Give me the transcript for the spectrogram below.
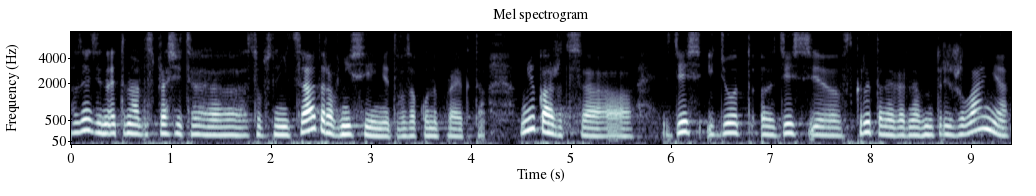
Вы знаете, это надо спросить, э, собственно, инициатора внесения этого законопроекта. Мне кажется, здесь идет, э, здесь скрыто, наверное, внутри желание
